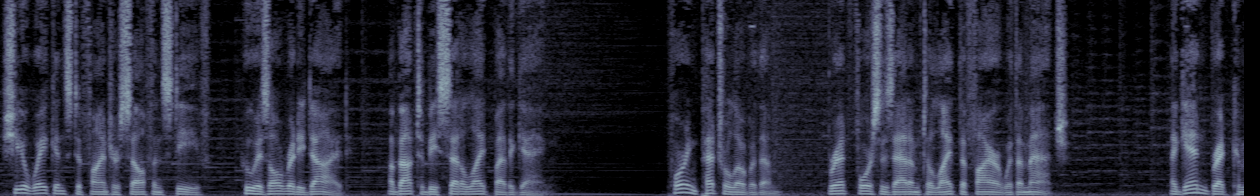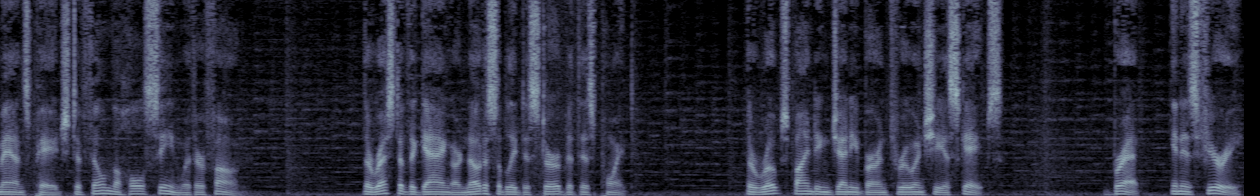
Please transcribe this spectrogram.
She awakens to find herself and Steve, who has already died, about to be set alight by the gang. Pouring petrol over them, Brett forces Adam to light the fire with a match. Again Brett commands Paige to film the whole scene with her phone. The rest of the gang are noticeably disturbed at this point. The ropes binding Jenny burn through and she escapes. Brett, in his fury,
